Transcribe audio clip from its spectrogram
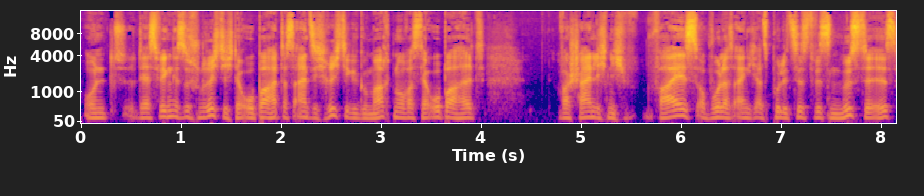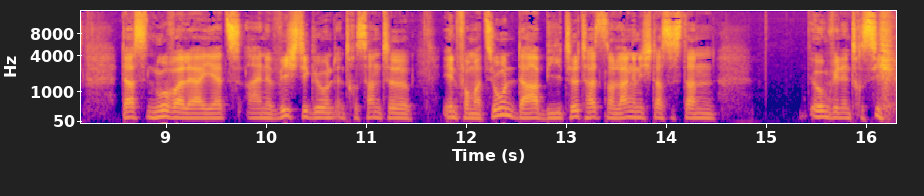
Und deswegen ist es schon richtig. Der Opa hat das einzig Richtige gemacht. Nur was der Opa halt wahrscheinlich nicht weiß, obwohl er es eigentlich als Polizist wissen müsste, ist, dass nur weil er jetzt eine wichtige und interessante Information darbietet, heißt es noch lange nicht, dass es dann irgendwen interessiert.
